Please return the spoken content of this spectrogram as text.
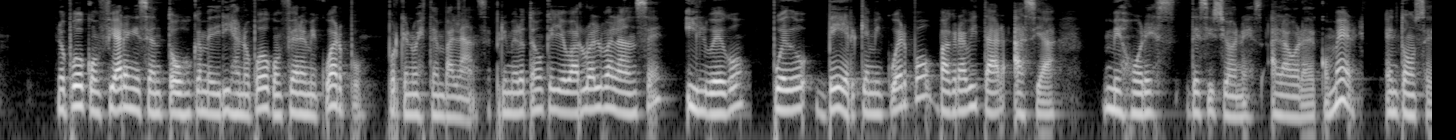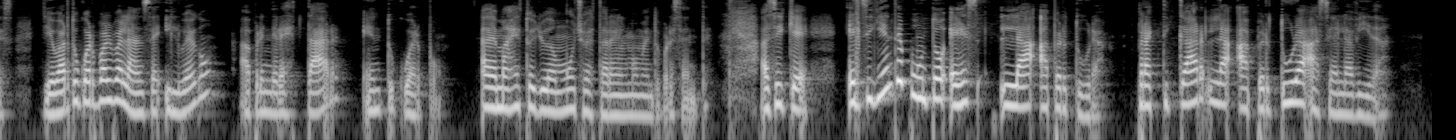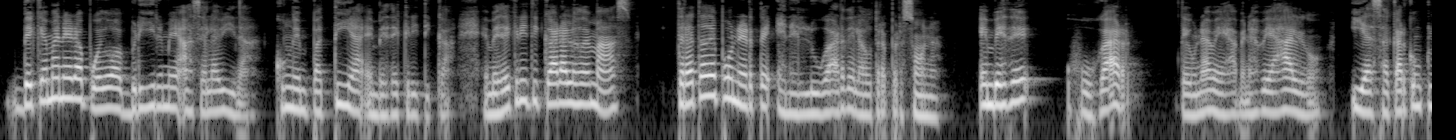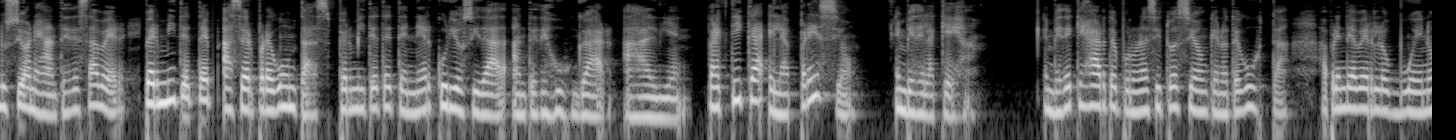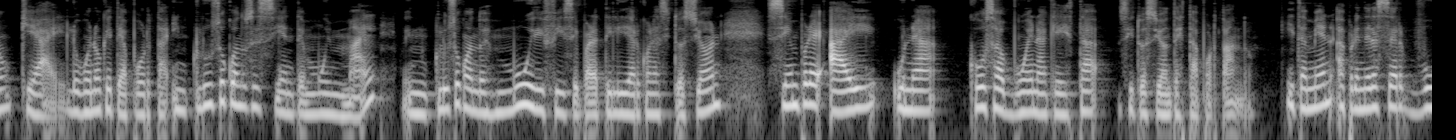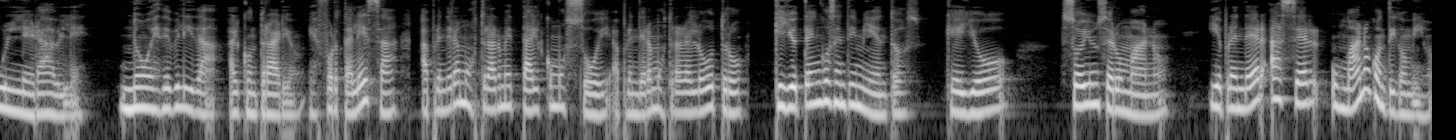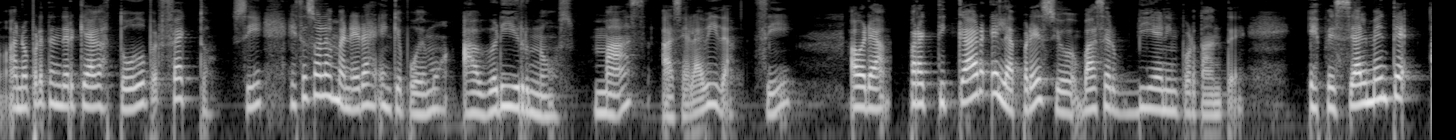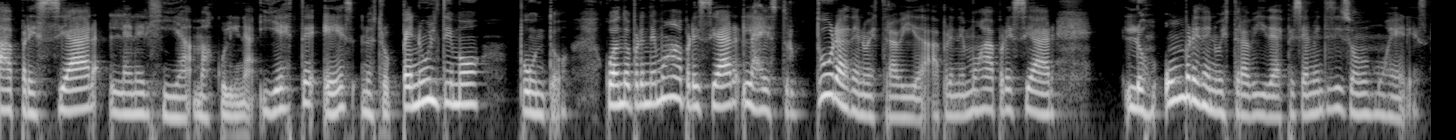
no puedo confiar en ese antojo que me dirija, no puedo confiar en mi cuerpo porque no está en balance. Primero tengo que llevarlo al balance y luego puedo ver que mi cuerpo va a gravitar hacia mejores decisiones a la hora de comer. Entonces, llevar tu cuerpo al balance y luego aprender a estar en tu cuerpo. Además, esto ayuda mucho a estar en el momento presente. Así que el siguiente punto es la apertura. Practicar la apertura hacia la vida. ¿De qué manera puedo abrirme hacia la vida? Con empatía en vez de crítica. En vez de criticar a los demás, trata de ponerte en el lugar de la otra persona. En vez de juzgar de una vez apenas veas algo y a sacar conclusiones antes de saber, permítete hacer preguntas, permítete tener curiosidad antes de juzgar a alguien. Practica el aprecio en vez de la queja. En vez de quejarte por una situación que no te gusta, aprende a ver lo bueno que hay, lo bueno que te aporta, incluso cuando se siente muy mal, incluso cuando es muy difícil para ti lidiar con la situación, siempre hay una cosa buena que esta situación te está aportando y también aprender a ser vulnerable. No es debilidad, al contrario, es fortaleza aprender a mostrarme tal como soy, aprender a mostrar al otro que yo tengo sentimientos, que yo soy un ser humano y aprender a ser humano contigo mismo, a no pretender que hagas todo perfecto, ¿sí? Estas son las maneras en que podemos abrirnos más hacia la vida, ¿sí? Ahora, practicar el aprecio va a ser bien importante especialmente apreciar la energía masculina. Y este es nuestro penúltimo punto. Cuando aprendemos a apreciar las estructuras de nuestra vida, aprendemos a apreciar los hombres de nuestra vida, especialmente si somos mujeres.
